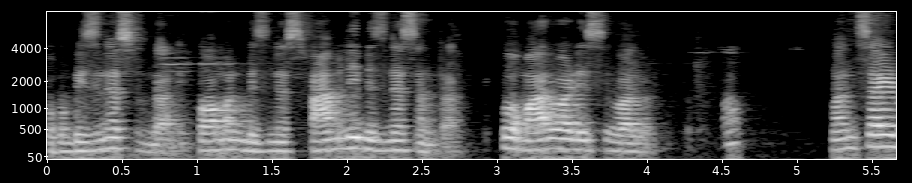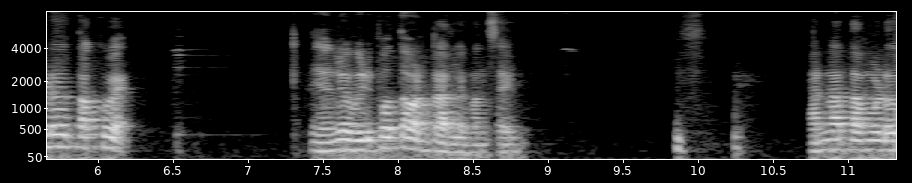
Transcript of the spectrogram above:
ఒక బిజినెస్ ఉండాలి. కామన్ బిజినెస్ ఫ్యామిలీ బిజినెస్ అంటారు. ఎక్కువ మార్వాడీస్ వాళ్ళు? మన సైడ్ తక్కువే. ఏదో విడిపోతూ ఉంటారులే మన సైడ్. అన్న తమ్ముడు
